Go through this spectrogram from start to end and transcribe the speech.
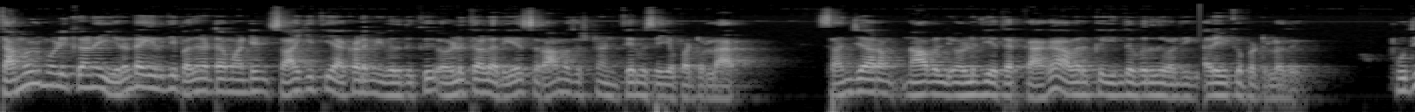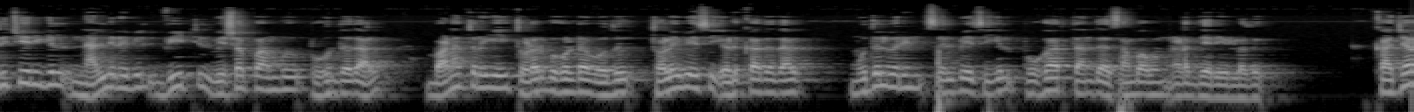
தமிழ் மொழிக்கான இரண்டாயிரத்தி பதினெட்டாம் ஆண்டின் சாகித்ய அகாடமி விருதுக்கு எழுத்தாளர் எஸ். ராமகிருஷ்ணன் தேர்வு செய்யப்பட்டுள்ளார். சஞ்சாரம் நாவல் எழுதியதற்காக அவருக்கு இந்த விருது அறிவிக்கப்பட்டுள்ளது. புதுச்சேரியில் நள்ளிரவில் வீட்டில் விஷப்பாம்பு புகுந்ததால் வனத்துறையை தொடர்பு கொண்டபோது தொலைபேசி எடுக்காததால் முதல்வரின் செல்பேசியில் புகார் தந்த சம்பவம் நடந்தேறியுள்ளது. கஜா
